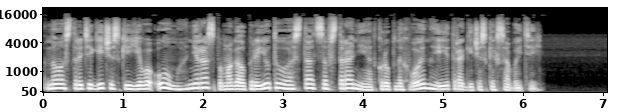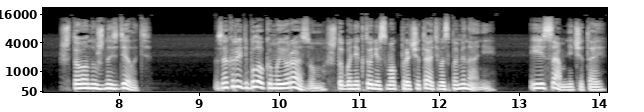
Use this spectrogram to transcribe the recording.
но стратегический его ум не раз помогал приюту остаться в стороне от крупных войн и трагических событий. Что нужно сделать? Закрыть блоком ее разум, чтобы никто не смог прочитать воспоминаний. И сам не читай.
